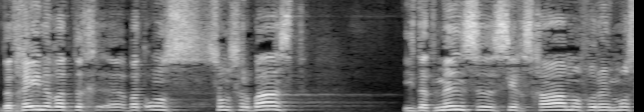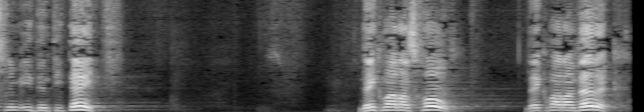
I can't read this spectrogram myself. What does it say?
Datgene wat, de, wat ons soms verbaast, is dat mensen zich schamen voor hun moslimidentiteit. Denk maar aan school. Denk maar aan werk.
